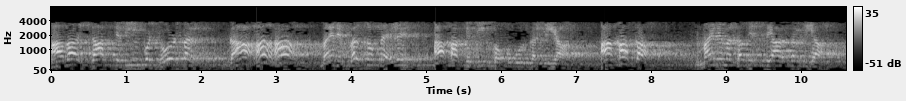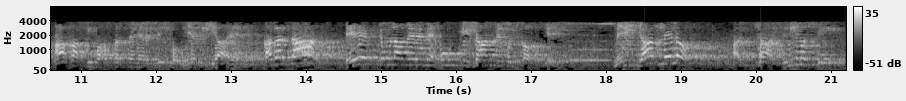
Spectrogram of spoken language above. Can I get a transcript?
آباد شاہ کے دین کو چھوڑ کر کہا ہاں ہاں میں نے برسوں پہلے آقا کے دین کو قبول کر لیا۔ آقا کا میں نے مذہب اختیار کر لیا۔ آقا کی محبت نے میرے دل کو گھیر لیا ہے۔ خبردار، ایک جملہ میرے محبوب کی شان میں کچھ کہو گے۔ میری جان لے لو۔ اچھا اتنی مستی،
